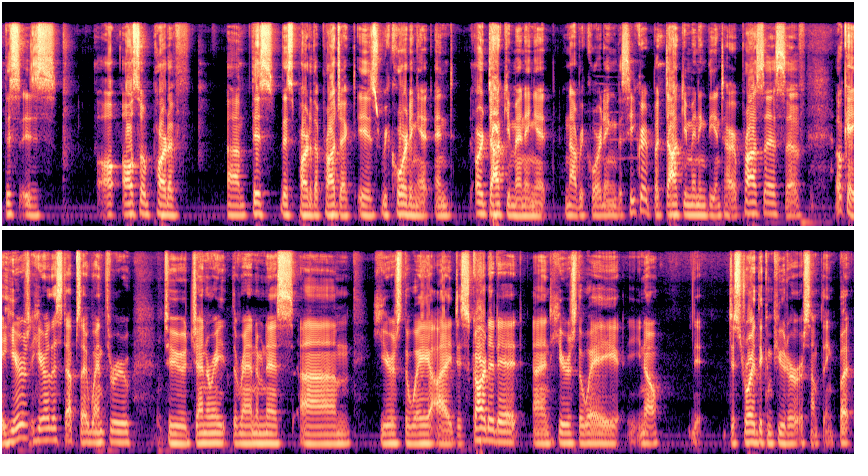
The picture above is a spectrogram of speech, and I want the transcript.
this is also part of um, this this part of the project is recording it and or documenting it, not recording the secret, but documenting the entire process of okay, here's here are the steps I went through to generate the randomness. Um, here's the way I discarded it, and here's the way you know destroyed the computer or something. But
